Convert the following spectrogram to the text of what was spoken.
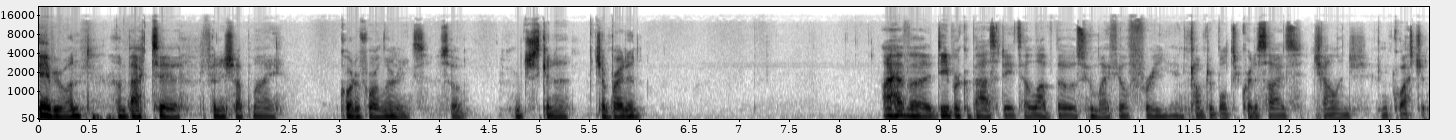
Hey everyone, I'm back to finish up my quarter four learnings, so I'm just gonna jump right in. I have a deeper capacity to love those whom I feel free and comfortable to criticize, challenge, and question.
